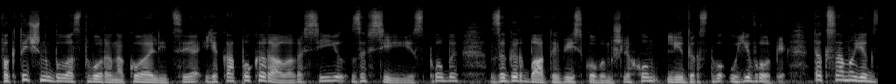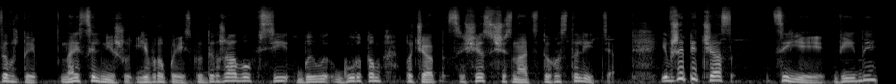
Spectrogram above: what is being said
Фактично була створена коаліція, яка покарала Росію за всі її спроби загарбати військовим шляхом лідерство у Європі. Так само, як завжди, найсильнішу європейську державу всі били гуртом почат ще з 16 століття. І вже під час цієї війни,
